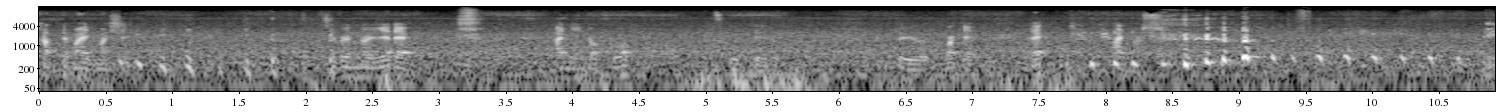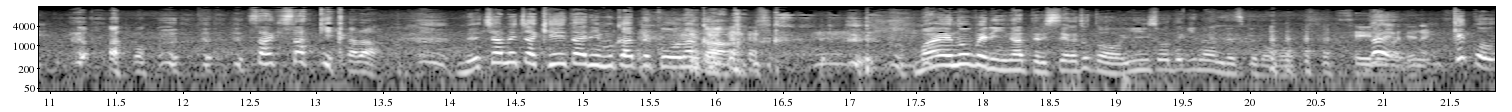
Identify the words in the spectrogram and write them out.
買ってまいりまして 自分の家で杏仁豆腐を作っている。というわけであります。あのさっきさっきからめちゃめちゃ携帯に向かってこうなんか 前のめりになってる姿勢がちょっと印象的なんですけども。結構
